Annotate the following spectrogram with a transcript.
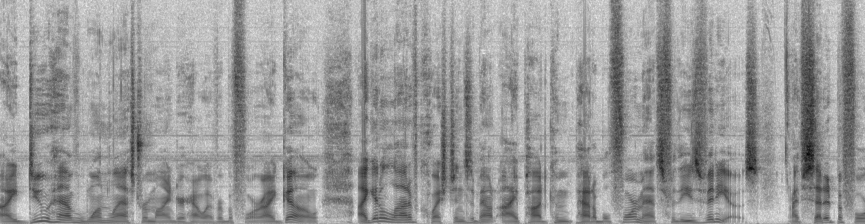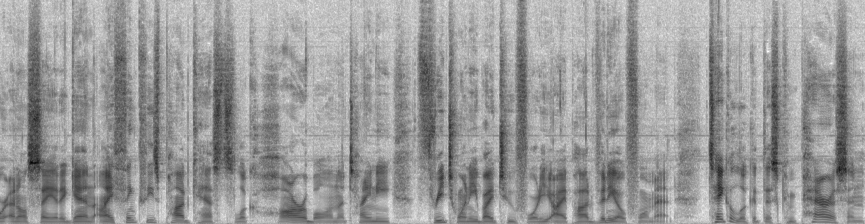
I do have one last reminder, however, before I go. I get a lot of questions about iPod compatible formats for these videos. I've said it before and I'll say it again. I think these podcasts look horrible on the tiny 320 by 240 iPod video format. Take a look at this comparison.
